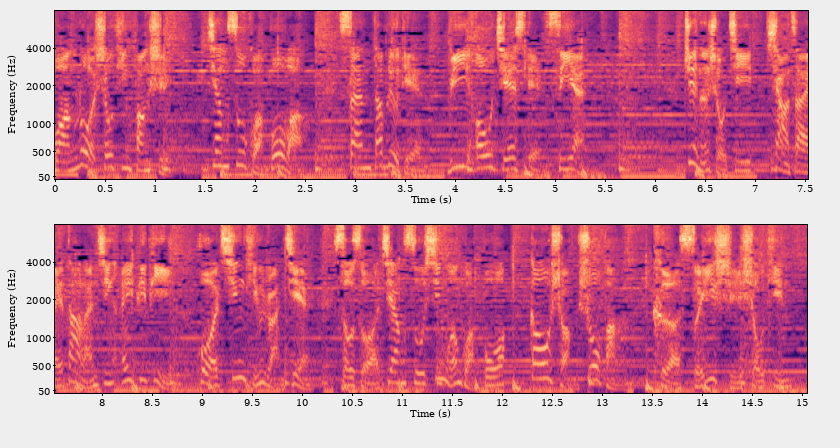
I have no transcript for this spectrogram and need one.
网络收听方式：江苏广播网三 w 点 V O J S 点 cn。智能手机下载大蓝鲸 APP 或蜻蜓软件，搜索江苏新闻广播“高爽说法”，可随时收听。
